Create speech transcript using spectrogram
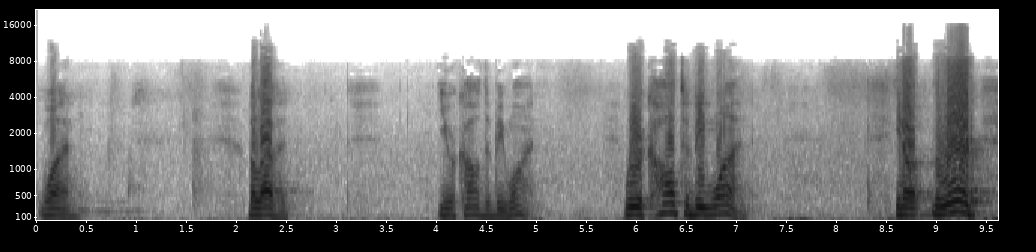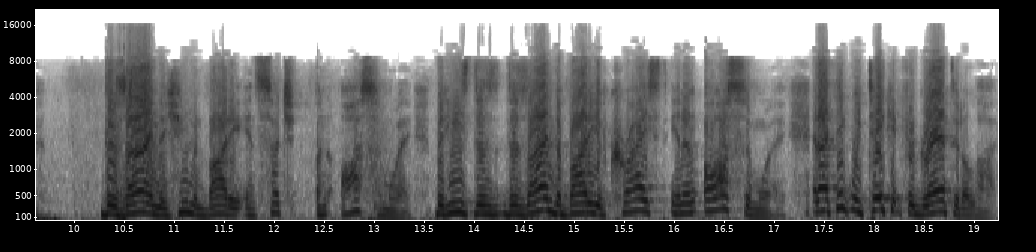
One. Beloved, you are called to be one. We are called to be one. You know, the Lord designed the human body in such an awesome way. But He's des- designed the body of Christ in an awesome way. And I think we take it for granted a lot.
